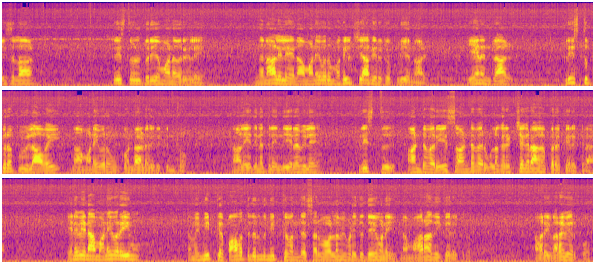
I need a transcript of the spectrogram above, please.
பிரைஸ்லான் கிறிஸ்துவில் பிரியமானவர்களே இந்த நாளிலே நாம் அனைவரும் மகிழ்ச்சியாக இருக்கக்கூடிய நாள். ஏனென்றால் கிறிஸ்து பிறப்பு விழாவை நாம் அனைவரும் கொண்டாட இருக்கின்றோம். நாளைய தினத்தில் இந்த இரவிலே கிறிஸ்து ஆண்டவர் இயேசு ஆண்டவர் உலக ரட்சகராக பிறக்க இருக்கிறார். எனவே நாம் அனைவரையும் நம்மை மீட்க பாவத்திலிருந்து மீட்க வந்த சர்வ வல்லமை படைத்த தேவனை நாம் ஆராதிக்க இருக்கிறோம். அவரை வரவேற்போம்.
